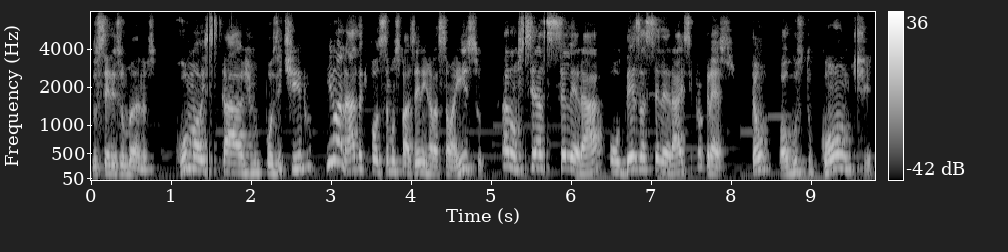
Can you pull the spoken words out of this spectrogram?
dos seres humanos rumo ao estágio positivo, e não há nada que possamos fazer em relação a isso, a não ser acelerar ou desacelerar esse progresso. Então, Augusto Conte,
